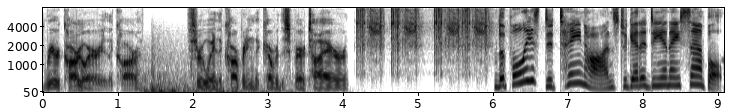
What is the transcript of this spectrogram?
rear cargo area of the car, threw away the carpeting that covered the spare tire. The police detain Hans to get a DNA sample.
